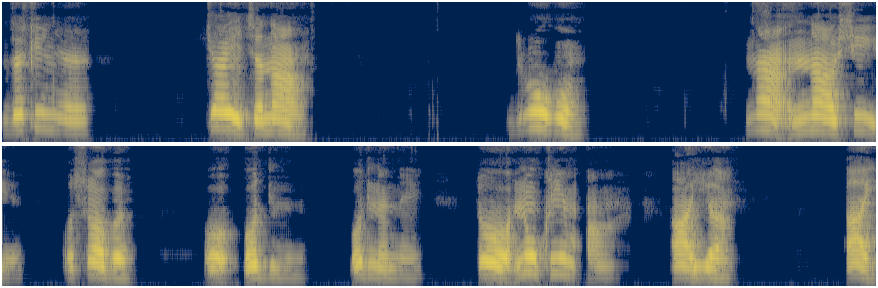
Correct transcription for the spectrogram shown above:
закінчається на другу, на, на всі особи од, однані, то, ну, крім а, а я, ай,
